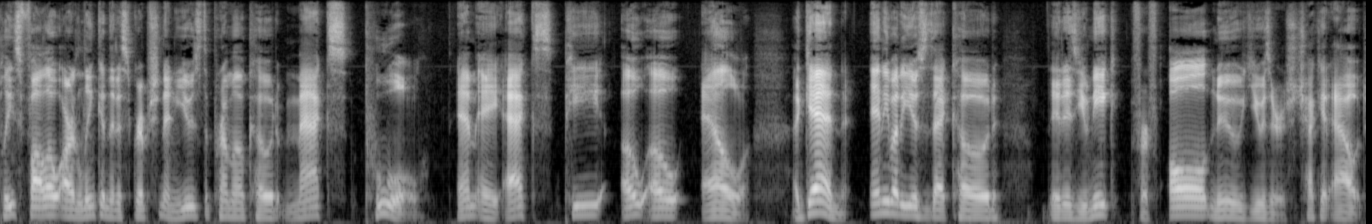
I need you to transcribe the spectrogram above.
please follow our link in the description and use the promo code MAXPOOL. M A X P O O L. Again, anybody uses that code, it is unique for all new users. Check it out.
